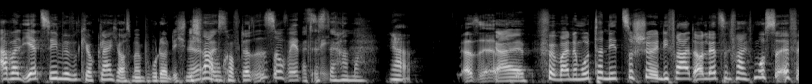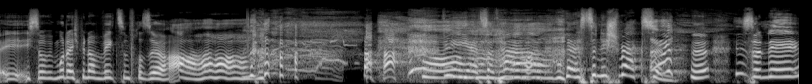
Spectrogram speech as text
Aber jetzt sehen wir wirklich auch gleich aus, mein Bruder und ich, ne? Ich weiß. Am Kopf. Das ist so witzig. Das ist der Hammer. Ja. Also, Geil. Für meine Mutter nicht so schön. Die Frau hat auch letztens gefragt, ich musste, ich so, Mutter, ich bin auf dem Weg zum Friseur. Ah, ah, ah. Wie jetzt? Lässt du nicht wachsen? Ich so, nee,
